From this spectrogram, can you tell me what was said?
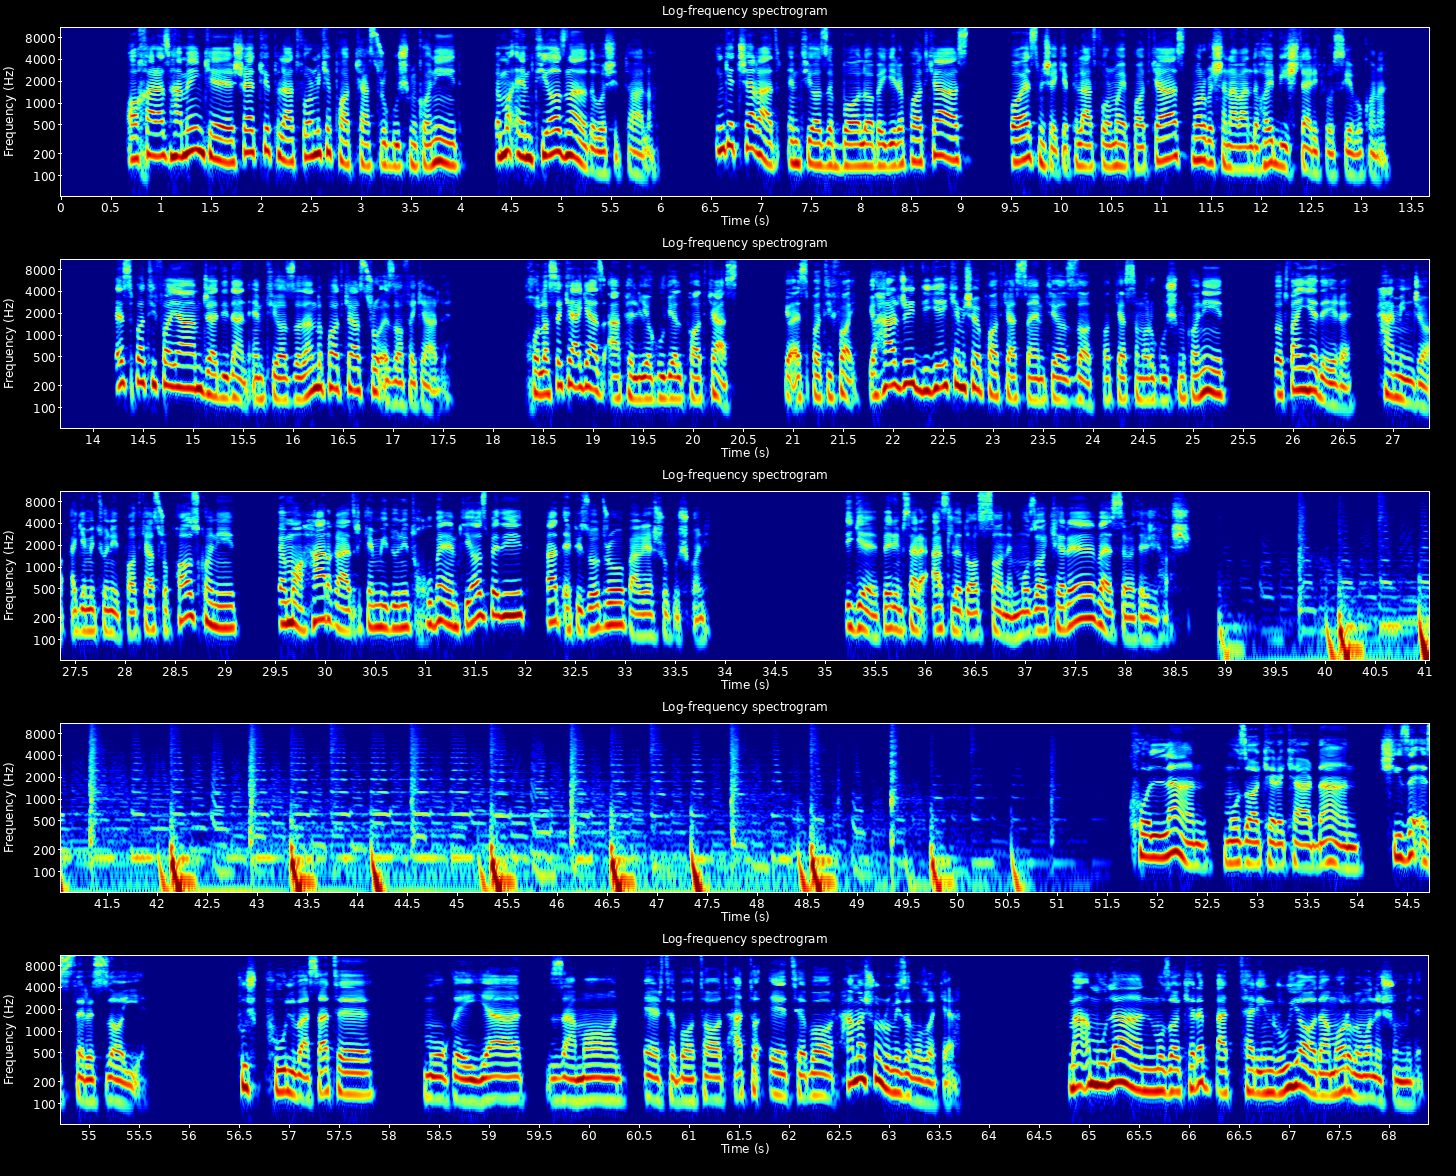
آخر از همه این که شاید توی پلتفرمی که پادکست رو گوش می‌کنید به ما امتیاز نداده باشید تا الان. اینکه چقدر امتیاز بالا بگیره پادکست باعث میشه که پلتفرم‌های پادکست ما رو به شنونده های بیشتری توصیه بکنن. Spotify هم جدیداً امتیاز دادن به پادکست رو اضافه کرده. خلاصه که اگه از اپل یا گوگل پادکست یا اسپاتیفای یا هر جای دیگه‌ای که میشه به پادکست ها امتیاز داد پادکست ما رو گوش می‌کنید لطفا یه دقیقه همینجا اگه می‌تونید پادکست رو پاز کنید به ما هر قدر که می‌دونید خوبه امتیاز بدید بعد اپیزود رو بقیهش رو گوش کنید دیگه بریم سر اصل داستان مذاکره و استراتژی هاش. کلا مذاکره کردن چیز استرسزاییه. توش پول وسط موقعیت، زمان، ارتباطات، حتی اعتبار همشون رو میز مذاکره. معمولا مذاکره بدترین روی آدما رو به ما نشون میده.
